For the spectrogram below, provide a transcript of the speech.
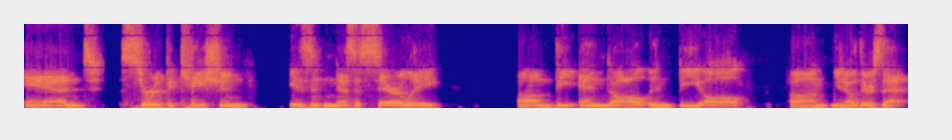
And certification isn't necessarily um, the end all and be all. Um, you know, there's that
